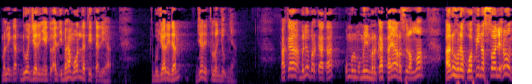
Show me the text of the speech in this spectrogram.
melingkar dua jarinya itu al-ibham wallati taliha. Ibu jari dan jari telunjuknya. Maka beliau berkata, Ummul Mukminin berkata, "Ya Rasulullah, anuhlaku wa fina salihun."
